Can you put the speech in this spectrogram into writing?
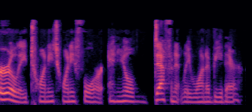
early 2024, and you'll definitely want to be there.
